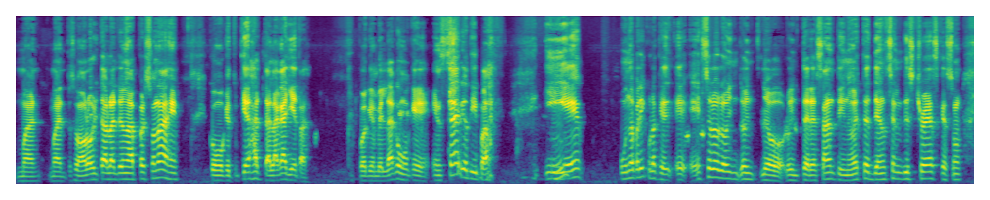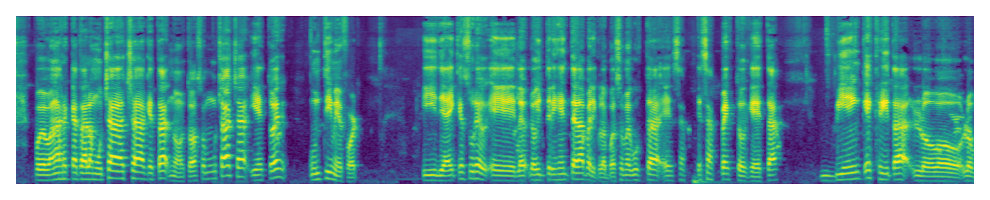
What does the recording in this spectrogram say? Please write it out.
mal, mal. Entonces vamos ahorita a hablar de unos personajes como que tú quieres saltar la galleta porque en verdad como que en serio tipa. Y es una película que eh, eso es lo, lo, lo- lo interesante y no este in Distress que son pues van a rescatar a la muchacha que está no todas son muchachas y esto es un team effort. Y de ahí que surge eh, lo, inteligente de la película. Por eso me gusta esa- ese aspecto que está bien que escrita lo, los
